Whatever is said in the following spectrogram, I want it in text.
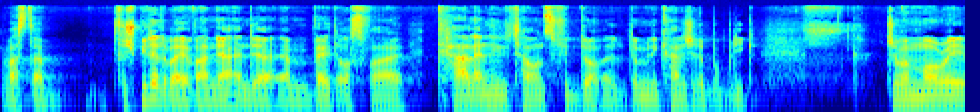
was da für Spieler dabei waren, ja, in der ähm, Weltauswahl, Carl Anthony Towns für die Dominikanische Republik, Jamal Murray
